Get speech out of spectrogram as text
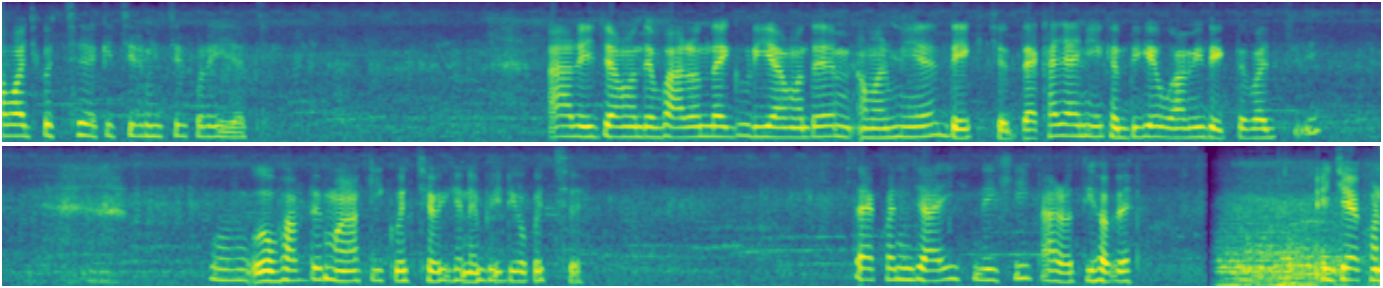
আওয়াজ করছে কিচির মিচির করেই যাচ্ছে। আর এই যে আমাদের বারান্দায় ঘুরিয়ে আমাদের, আমার মেয়ে দেখছে। দেখা যায়নি এখান থেকে আমি দেখতে পাচ্ছি। ও ভাববে, মা কি করছে ওইখানে, ভিডিও করছে। তো এখন যাই, দেখি আরতি হবে। এই যে এখন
